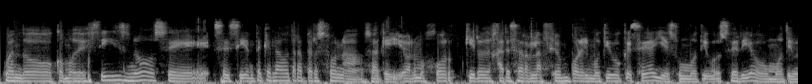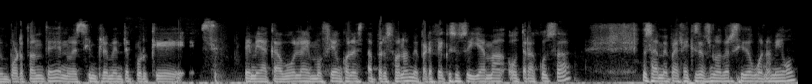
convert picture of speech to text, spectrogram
cuando, como decís, ¿no? Se, se siente que la otra persona, o sea, que yo a lo mejor quiero dejar esa relación por el motivo que sea y es un motivo serio o un motivo importante, no es simplemente porque se me acabó la emoción con esta persona, me parece que eso se llama otra cosa. O sea, me parece que eso es no haber sido buen amigo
